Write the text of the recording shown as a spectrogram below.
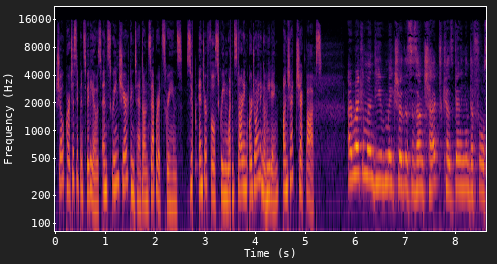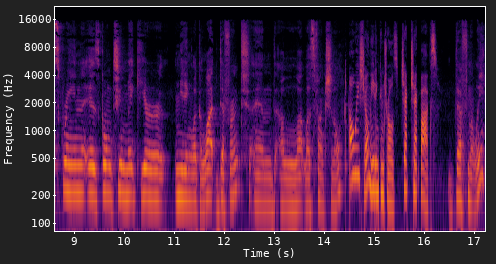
Show participants videos and screen shared content on separate screens. Zoom. Enter full screen when starting or joining a meeting. Unchecked checkbox. I recommend you make sure this is unchecked because getting into full screen is going to make your meeting look a lot different and a lot less functional. Always show meeting controls. Check checkbox. Definitely.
